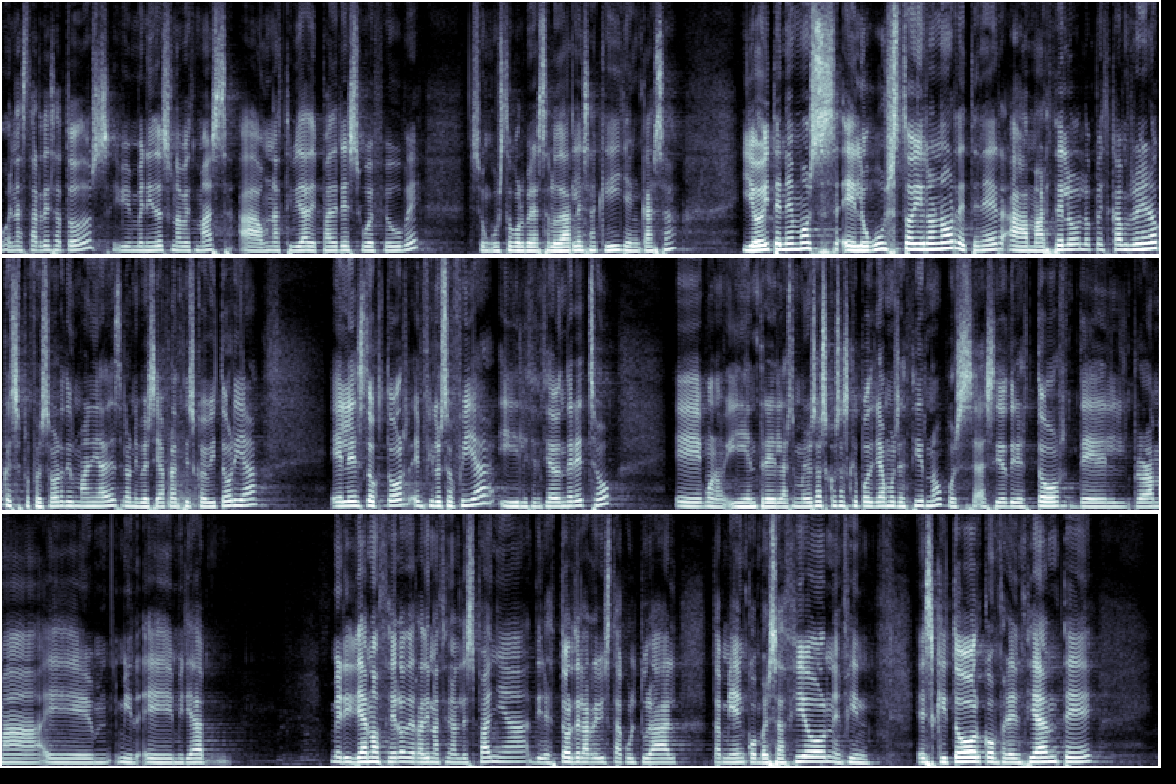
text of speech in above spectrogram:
Buenas tardes a todos y bienvenidos una vez más a una actividad de Padres UFV. Es un gusto volver a saludarles aquí y en casa. Y hoy tenemos el gusto y el honor de tener a Marcelo López Cambronero, que es profesor de Humanidades de la Universidad Francisco de Vitoria. Él es doctor en Filosofía y licenciado en Derecho. Eh, bueno, y entre las numerosas cosas que podríamos decir, ¿no? pues ha sido director del programa eh, eh Meridiano Cero de Radio Nacional de España, director de la revista cultural también Conversación, en fin, escritor, conferenciante,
